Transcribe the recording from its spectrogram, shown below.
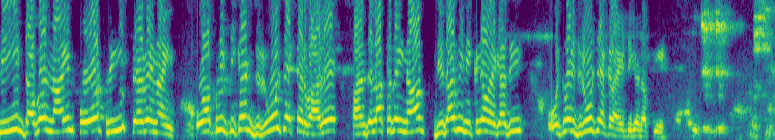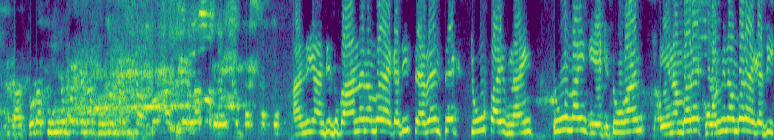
B994379 ਉਹ ਆਪਣੀ ਟਿਕਟ ਜ਼ਰੂਰ ਚੈੱਕ ਕਰਵਾ ਲੇ। 5 ਲੱਖ ਦਾ ਇਨਾਮ ਜਿਹਦਾ ਵੀ ਨਿਕਲਿਆ ਹੋਏਗਾ ਜੀ, ਉਹ ਇੱਕ ਵਾਰੀ ਜ਼ਰੂਰ ਚੈੱਕ ਕਰਾਏ ਟਿਕਟ ਆਪਣੀ। ਤਾਂ ਥੋੜਾ ਫੋਨ ਨੰਬਰ ਕਿੰਨਾ? ਫੋਨ ਨੰਬਰ ਵੀ ਦੱਸ ਦਿਓ। ਅਸੀਂ ਅਗਲਾ ਤੁਹਾਡੇ ਨਾਲ ਕੰਟੈਕਟ ਕਰਦੇ ਹਾਂਜੀ ਹਾਂਜੀ, ਦੁਕਾਨ ਦਾ ਨੰਬਰ ਹੈਗਾ ਜੀ 7625929821 ਇਹ ਨੰਬਰ ਹੈ, ਇੱਕ ਹੋਰ ਵੀ ਨੰਬਰ ਹੈਗਾ ਜੀ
